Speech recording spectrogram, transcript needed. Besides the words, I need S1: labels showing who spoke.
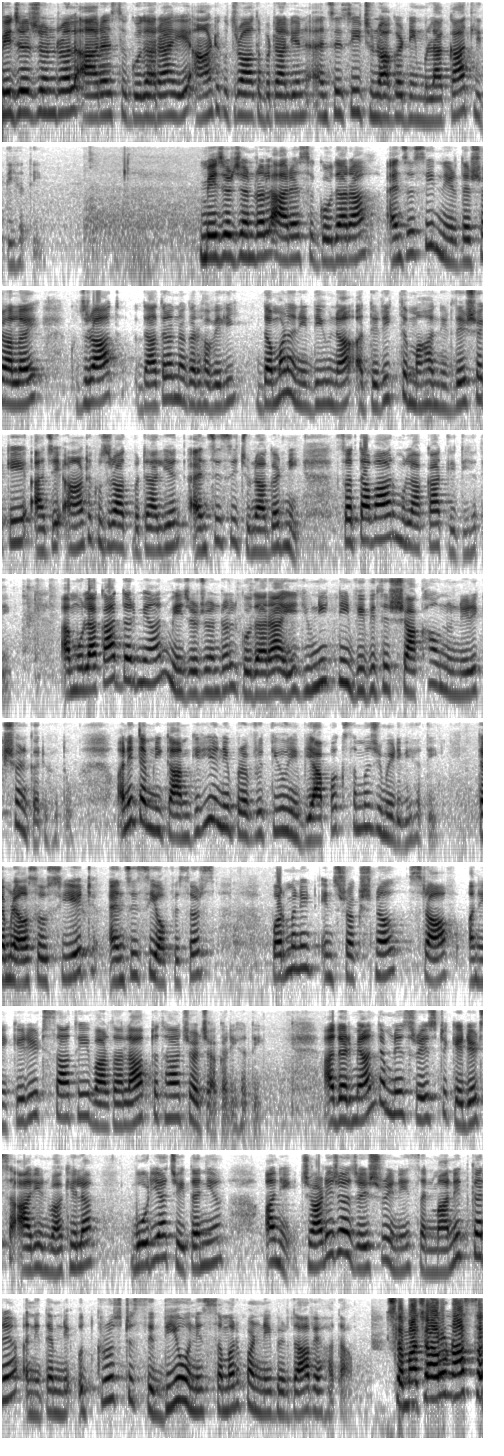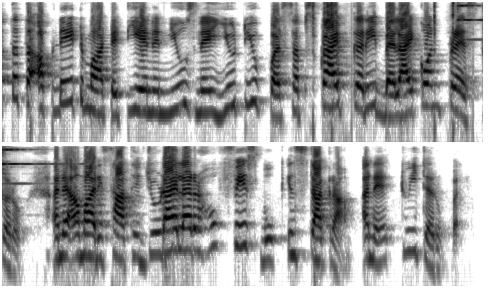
S1: Major general R S ગોદારાએ આઠ Gujarat battalion NCC જૂનાગઢની મુલાકાત લીધી હતી. Major general R S Godara, NCC નિર્દેશાલય, Gujarat, Dadra Nagar Haveli, Daman અને દીવના અતિરિક્ત મહાનિર્દેશકે આજે આઠ ગુજરાત બટાલિયન એનસીસી જૂનાગઢની સત્તાવાર મુલાકાત લીધી હતી. આ મુલાકાત દરમિયાન મેજર જનરલ ગોદારાએ યુનિટની વિવિધ શાખાઓનું નિરીક્ષણ કર્યું હતું અને તેમની કામગીરી અને પ્રવૃત્તિઓની વ્યાપક સમજ મેળવી હતી. તેમણે associate NCC officers permanent instructional staff અને કેડેટ્સ સાથે વાર્તાલાપ તથા ચર્ચા કરી હતી. આ દરમિયાન તેમણે શ્રેષ્ઠ કેડેટ્સ આર્યન વાઘેલા, બોરિયા ચૈતન્ય અને જાડેજા જયશ્રીને સન્માનિત કર્યા અને તેમની ઉત્કૃષ્ટ સિદ્ધિઓ અને સમર્પણને બિરદાવ્યા હતા.
S2: સમાચારોના સતત અપડેટ માટે ટીએનએ ન્યૂઝને યુટ્યુબ પર સબસ્ક્રાઇબ કરી બેલ આઇકોન પ્રેસ કરો અને અમારી સાથે જોડાયેલા રહો ફેસબુક ઇન્સ્ટાગ્રામ અને ટ્વિટર ઉપર.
